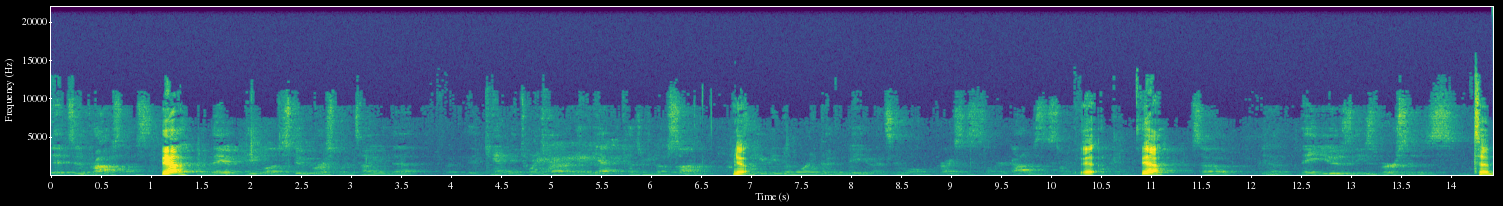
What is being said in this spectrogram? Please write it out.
it's in process. Yeah. But They, people, a astute person would tell you that it can't be a 24 hour day yet because there's no sun. Yeah. Evening to morning couldn't be. I'd say, well, Christ is the sun, or God is the sun. Yeah. Yeah. So, you know, they use these verses To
